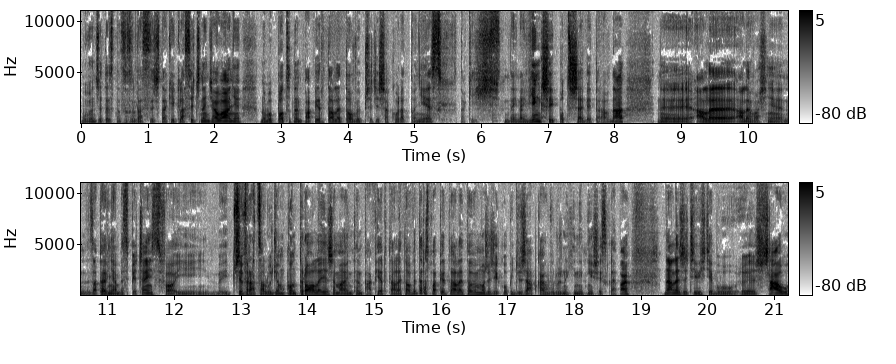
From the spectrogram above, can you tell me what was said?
mówiąc, że to jest dosyć takie klasyczne działanie, no bo po co ten papier toaletowy? Przecież akurat to nie jest takiej największej potrzeby, prawda? E, ale, ale właśnie zapewnia bezpieczeństwo i, i przywraca ludziom kontrolę, jeżeli mają ten papier toaletowy. Teraz papier toaletowy możecie kupić w żabkach, w różnych innych mniejszych sklepach, no ale rzeczywiście był y, szał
